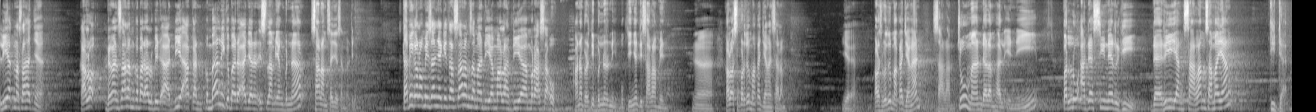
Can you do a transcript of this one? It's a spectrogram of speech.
lihat maslahatnya. Kalau dengan salam kepada ahlul bid'ah dia akan kembali kepada ajaran Islam yang benar, salam saja sama dia. Tapi kalau misalnya kita salam sama dia malah dia merasa oh, anak berarti benar nih, buktinya disalamin. Nah, kalau seperti itu maka jangan salam. Ya, kalau seperti itu maka jangan salam. Cuman dalam hal ini perlu ada sinergi dari yang salam sama yang tidak.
